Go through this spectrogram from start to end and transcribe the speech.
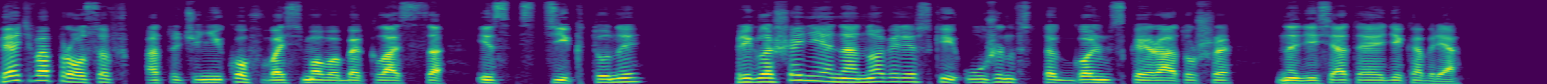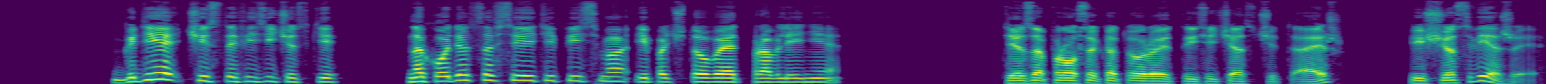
Пять вопросов от учеников 8 Б-класса из Стиктуны, приглашение на Нобелевский ужин в Стокгольмской ратуше на 10 декабря. Где чисто физически находятся все эти письма и почтовые отправления? Те запросы, которые ты сейчас читаешь, еще свежие.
